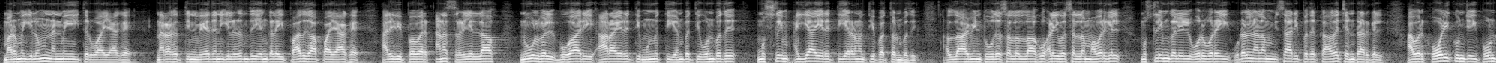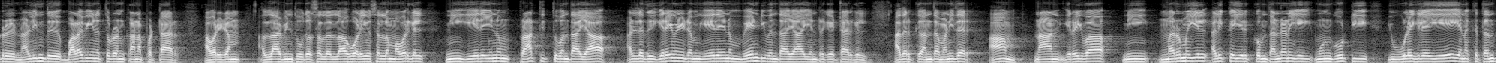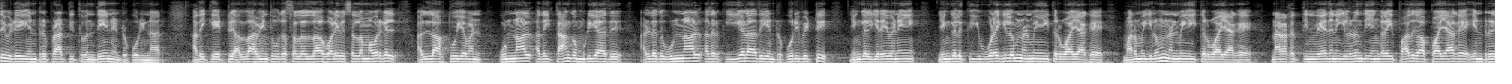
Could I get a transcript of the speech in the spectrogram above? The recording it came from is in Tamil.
மறுமையிலும் நன்மையை தருவாயாக நரகத்தின் வேதனையிலிருந்து எங்களை பாதுகாப்பாயாக அறிவிப்பவர் அனஸ் ரலியல்லாஹ். நூல்கள் புகாரி ஆறாயிரத்தி முந்நூற்றி எண்பத்தி ஒன்பது முஸ்லீம் ஐயாயிரத்தி இரநூத்தி பத்தொன்பது. அல்லாஹ்வின் தூதர் சல்லல்லாஹூ அலைவசல்லம் அவர்கள் முஸ்லிம்களில் ஒருவரை உடல் நலம் விசாரிப்பதற்காக சென்றார்கள். அவர் கோழி குஞ்சை போன்று நலிந்து பலவீனத்துடன் காணப்பட்டார். அவரிடம் அல்லாஹ்வின் தூதர் சல்லல்லாஹு அலையுசல்லம் அவர்கள் நீ ஏதேனும் பிரார்த்தித்து வந்தாயா? அல்லது இறைவனிடம் ஏதேனும் வேண்டி வந்தாயா? என்று கேட்டார்கள். அதற்கு அந்த மனிதர் ஆம் நான் இறைவா நீ மறுமையில் அளிக்க இருக்கும் தண்டனையை முன்கூட்டி இவ்வுலகிலேயே எனக்கு தந்துவிடு என்று பிரார்த்தித்து வந்தேன் என்று கூறினார். அதை கேட்டு அல்லாஹ்வின் தூத ஸல்லல்லாஹு அலைவசல்லம் அவர்கள் அல்லாஹ் தூயவன் உன்னால் அதை தாங்க முடியாது அல்லது உன்னால் அதற்கு இயலாது என்று கூறிவிட்டு எங்கள் இறைவனே எங்களுக்கு இவ்வுலகிலும் நன்மையை தருவாயாக மறுமையிலும் நன்மையை தருவாயாக நரகத்தின் வேதனையிலிருந்து எங்களை பாதுகாப்பாயாக என்று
